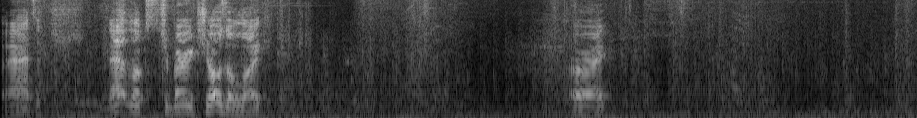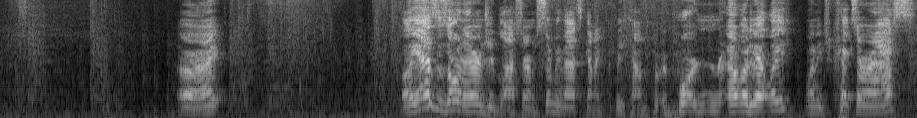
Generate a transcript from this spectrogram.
That's a... That looks very Chozo-like. Alright. Alright. Well, he has his own energy blaster. I'm assuming that's going to become important, evidently, when he kicks our ass.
